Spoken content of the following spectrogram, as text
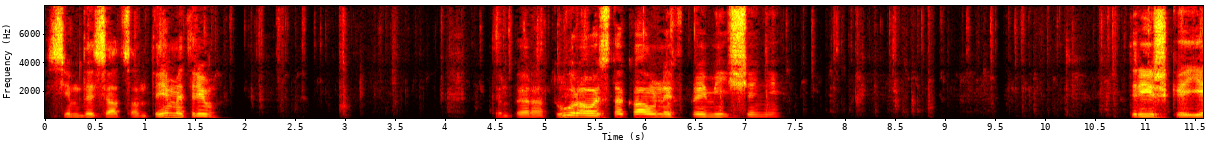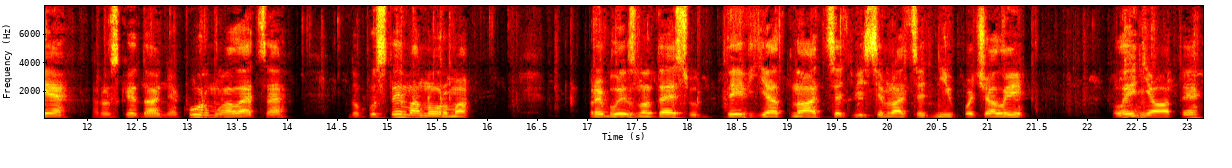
70 сантиметрів. Температура ось така у них в приміщенні. Трішки є розкидання корму, але це допустима норма. Приблизно десь у 19-18 днів почали линяти.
